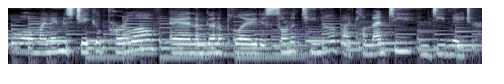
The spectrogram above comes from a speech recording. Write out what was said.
Hello, my name is Jacob Perlov, and I'm gonna play the Sonatina by Clementi in D major.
